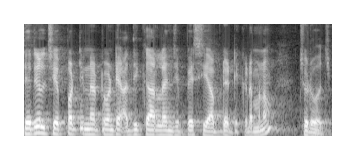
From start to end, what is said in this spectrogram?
చర్యలు చేపట్టినటువంటి అధికారులు అని చెప్పేసి అప్డేట్ ఇక్కడ మనం చూడవచ్చు.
